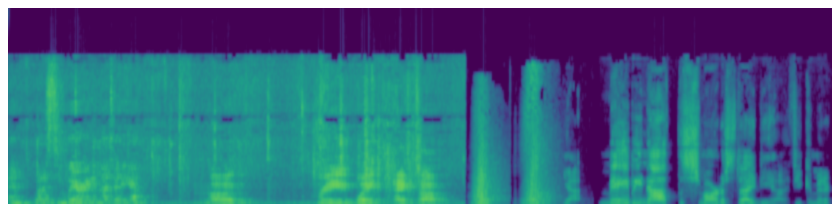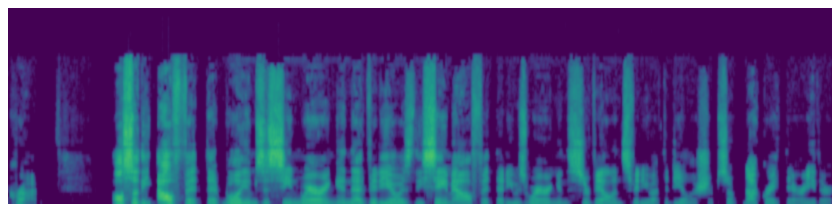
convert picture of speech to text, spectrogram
And what is he wearing in that video? Uh, the gray white tank top. Yeah, maybe not the smartest idea if you commit a crime. Also, the outfit that Williams is seen wearing in that video is the same outfit that he was wearing in the surveillance video at the dealership. So, not great there either.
